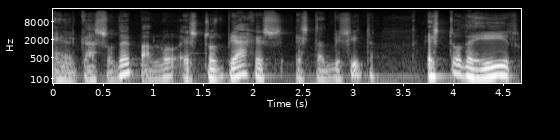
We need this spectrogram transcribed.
en el caso de Pablo, estos viajes, estas visitas, esto de ir,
